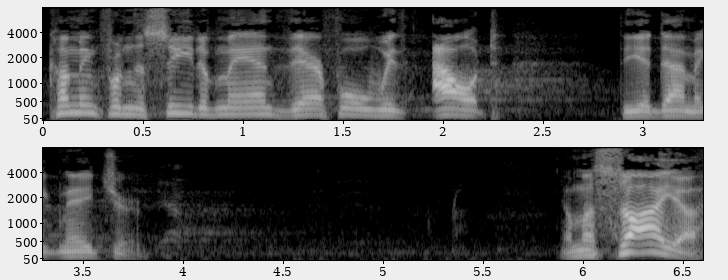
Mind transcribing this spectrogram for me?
coming from the seed of man, therefore without the Adamic nature. A Messiah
